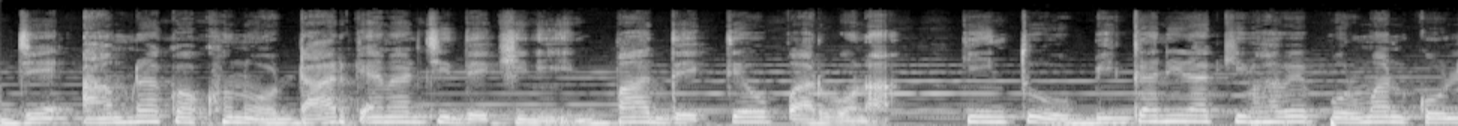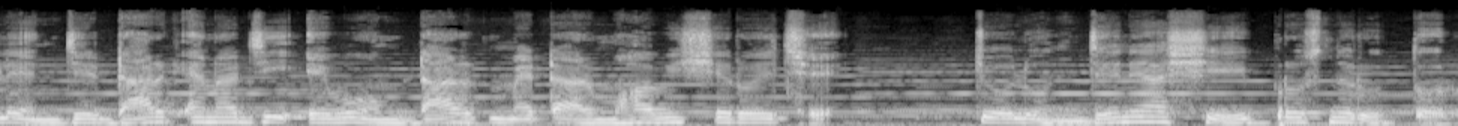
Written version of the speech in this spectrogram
যে আমরা কখনো ডার্ক এনার্জি দেখিনি বা দেখতেও পারব না। কিন্তু বিজ্ঞানীরা কীভাবে প্রমাণ করলেন যে ডার্ক এনার্জি এবং ডার্ক ম্যাটার মহাবিশ্বে রয়েছে? চলুন জেনে আসি প্রশ্নের উত্তর।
